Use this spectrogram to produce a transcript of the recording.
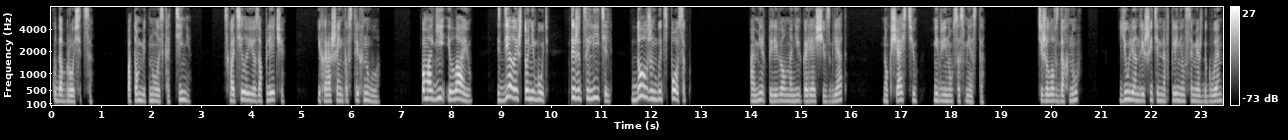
куда броситься. Потом метнулась к Аттине, схватила ее за плечи и хорошенько встряхнула. «Помоги Илаю! Сделай что-нибудь! Ты же целитель! Должен быть способ!» Амир перевел на них горящий взгляд, но, к счастью, не двинулся с места. Тяжело вздохнув, Юлиан решительно вклинился между Гвен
